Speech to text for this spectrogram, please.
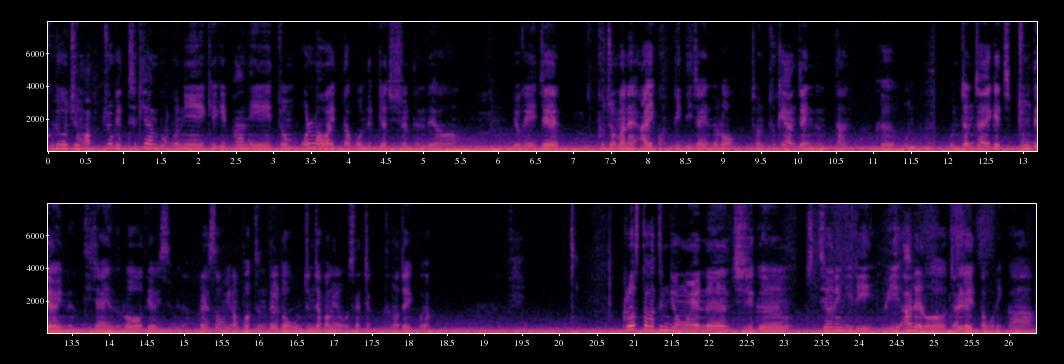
그리고 지금 앞쪽에 특이한 부분이 계기판이 좀 올라와 있다고 느껴지실 텐데요. 이게 이제 푸조만의 아이콕핏 디자인으로 전투기에 앉아 있는 듯한 그 운- 운전자에게 집중되어 있는 디자인으로 되어 있습니다. 그래서 이런 버튼들도 운전자 방향으로 살짝 틀어져 있고요. 클러스터 같은 경우에는 지금 스티어링 휠이 위아래로 잘려 있다 보니까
